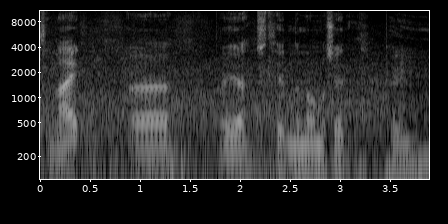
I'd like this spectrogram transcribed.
tonight. Uh, but yeah, just hitting the normal shit. Peace.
